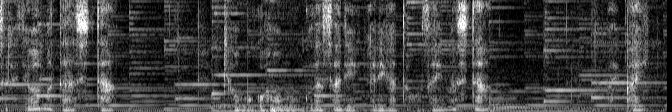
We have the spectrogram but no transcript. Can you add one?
それではまた明日。今日もご訪問くださりありがとうございました。バイバイ。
